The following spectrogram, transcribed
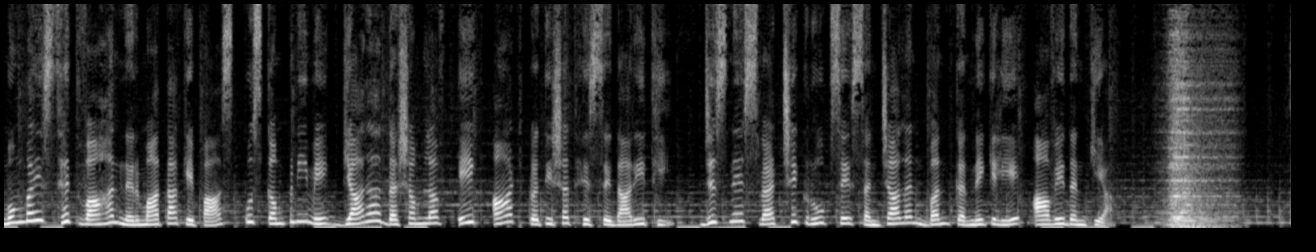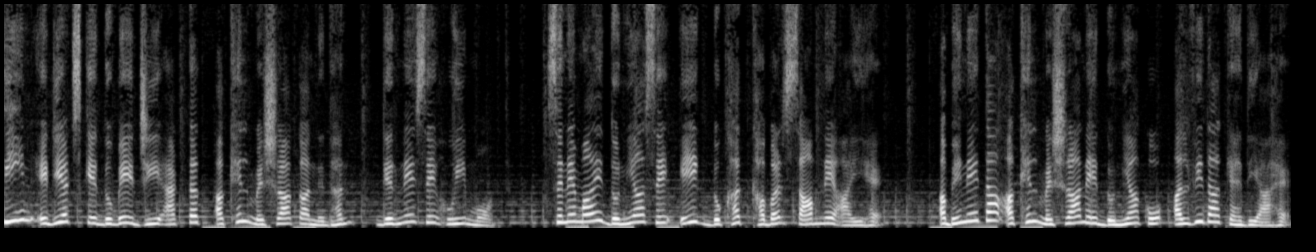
मुंबई स्थित वाहन निर्माता के पास उस कंपनी में 11.18 प्रतिशत हिस्सेदारी थी, जिसने स्वैच्छिक रूप से संचालन बंद करने के लिए आवेदन किया। तीन इडियट्स के दुबे जी एक्टर अखिल मिश्रा का निधन, गिरने से हुई मौत। सिनेमाई दुनिया से एक दुखद खबर सामने आई है। अभिनेता अखिल मिश्रा ने दुनिया को अलविदा कह दिया है।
